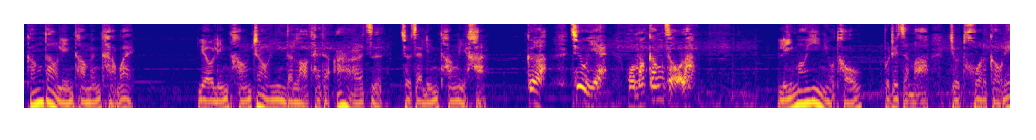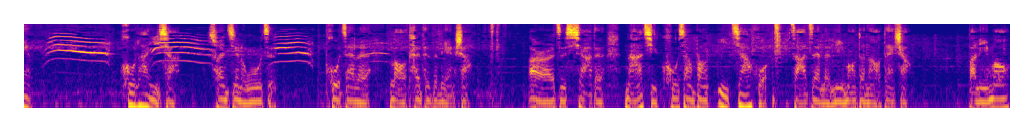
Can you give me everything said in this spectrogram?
刚到灵堂门槛外，留灵堂照应的老太太二儿子就在灵堂里喊：“哥，舅爷，我妈刚走了。”狸猫一扭头，不知怎么就脱了狗链，呼啦一下窜进了屋子。扑在了老太太的脸上，二儿子吓得拿起哭丧棒，一家伙砸在了狸猫的脑袋上，把狸猫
